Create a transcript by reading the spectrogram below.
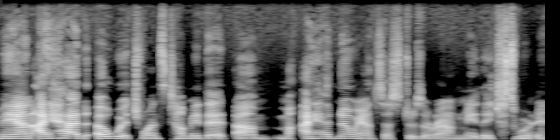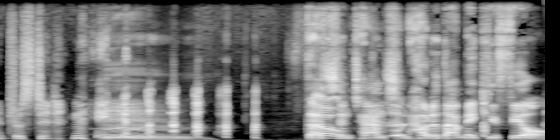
Man, I had a witch once tell me that um, I had no ancestors around me. They just weren't interested in me. mm. That's so, intense. And how did that make you feel?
